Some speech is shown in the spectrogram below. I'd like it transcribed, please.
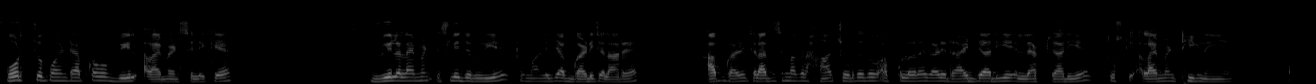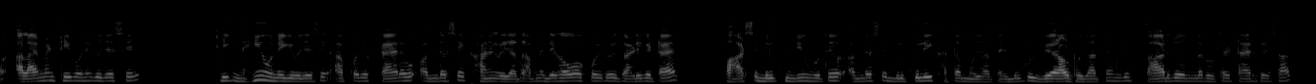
फोर्थ जो पॉइंट है आपका, वो व्हील अलाइनमेंट से लेके है। व्हील अलाइनमेंट इसलिए ज़रूरी है कि मान लीजिए आप गाड़ी चला रहे हैं, आप गाड़ी चलाते समय अगर हाथ छोड़ते तो आपको लग रहा है गाड़ी राइट जा रही है लेफ़्ट जा रही है तो उसकी अलाइनमेंट ठीक नहीं है। और अलाइनमेंट ठीक होने की वजह से, ठीक नहीं होने की वजह से आपका जो टायर है वो अंदर से खाने लग जाता है। आपने देखा होगा कोई कोई गाड़ी के टायर बाहर से बिल्कुल न्यू होते हैं और अंदर से बिल्कुल ही खत्म हो जाते हैं, बिल्कुल वेयर आउट हो जाते हैं। उनके तार जो अंदर होते हैं टायर के साथ,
